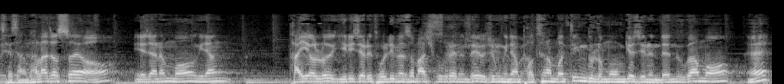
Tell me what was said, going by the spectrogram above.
세상 달라졌어요. 예전엔 뭐 그냥 다이얼로 이리저리 돌리면서 마시고 그랬는데 요즘 그냥 버튼 한번 띵 누르면 옮겨지는데 누가 뭐 예?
